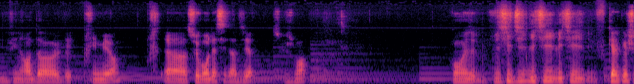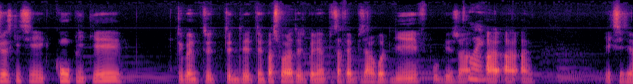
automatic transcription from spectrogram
nous finirons dans le primaire, euh, secondaire, c'est-à-dire, excuse-moi. Ici, ici, ici, quelque chose qui est compliqué, tu connais, tu, tu, tu, là, tu connais, ça fait bizarre le livre, pour besoin, Ouais. à, à, à, etc.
